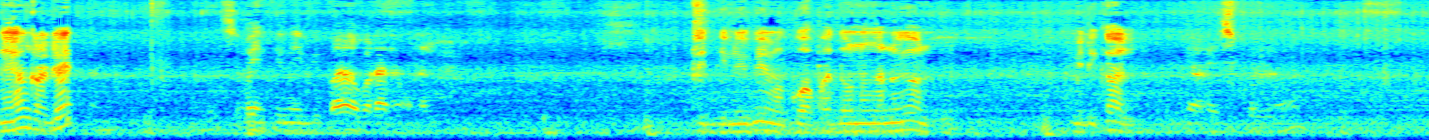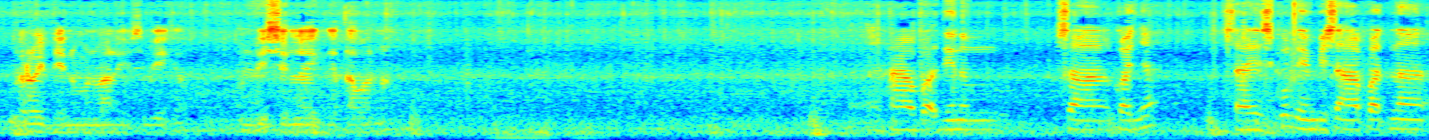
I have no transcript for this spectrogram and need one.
Ngayon, graduate? Sa 20 Navy pa, wala na, wala na. Grade 9, magkuha pa daw ng ano yon Medical. Kaya high school na. Pero hindi naman mali yung sabi ko. Condition lang yung katawan no? Ang haba din ng sa kanya, sa high school, imbis na apat na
